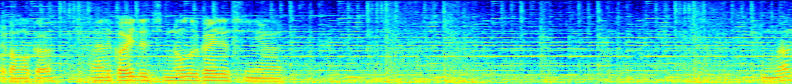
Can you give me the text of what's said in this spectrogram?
Şaka maka. Yani kaydetsin ne olur kaydetsin ya. Şundan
